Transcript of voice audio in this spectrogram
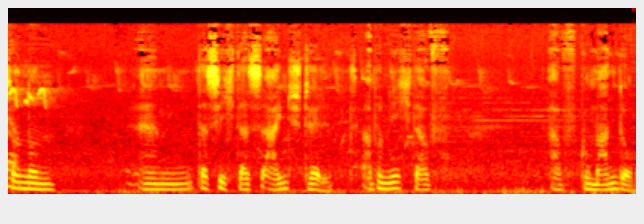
ja. sondern ähm, dass sich das einstellt, aber nicht auf, auf Kommando.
